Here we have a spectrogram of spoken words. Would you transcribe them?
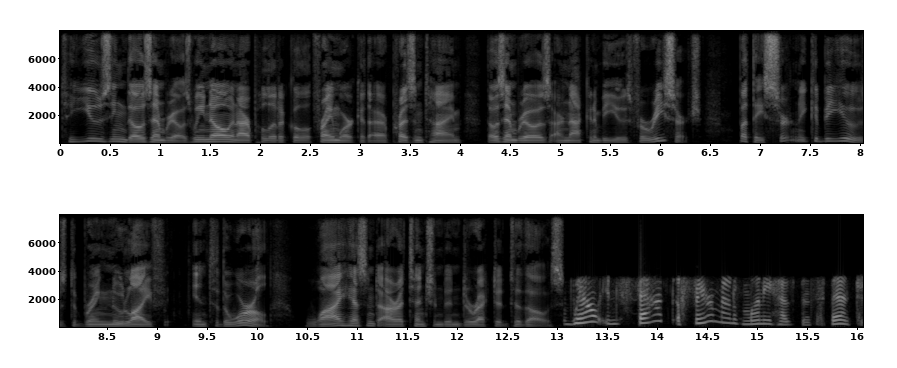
to using those embryos? We know in our political framework at our present time, those embryos are not going to be used for research, but they certainly could be used to bring new life into the world. Why hasn't our attention been directed to those? Well, in fact, a fair amount of money has been spent to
